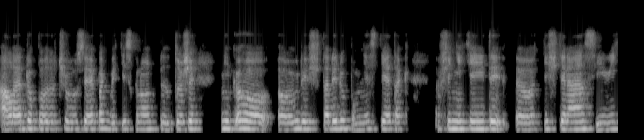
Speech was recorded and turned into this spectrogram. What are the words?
ale doporučuji si je pak vytisknout, protože nikoho, uh, když tady jdu po městě, tak všichni chtějí ty uh, tištěná CV,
